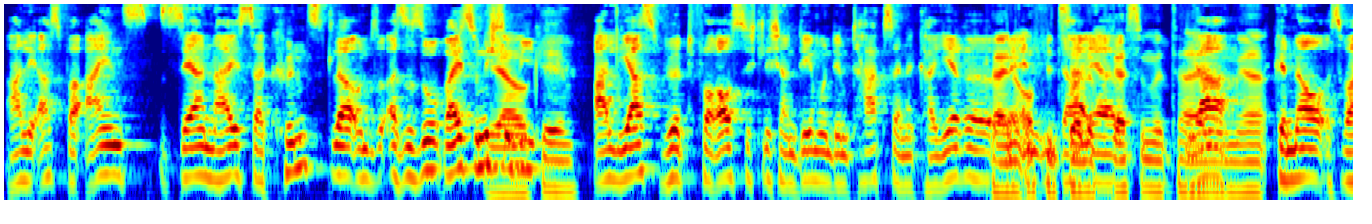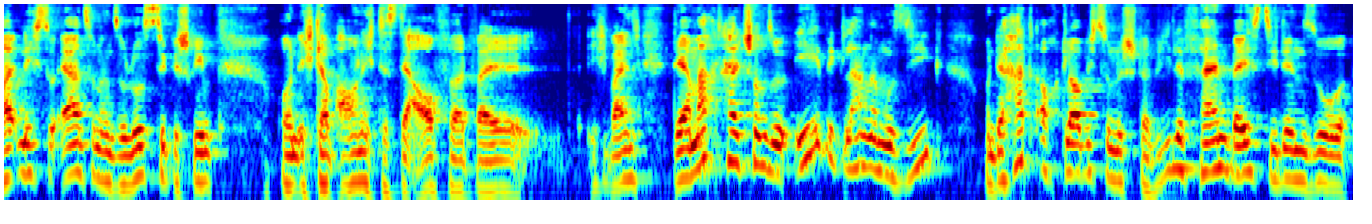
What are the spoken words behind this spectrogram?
Alias war eins, sehr nicer Künstler und so, also so, weißt du nicht ja, so wie okay. Alias wird voraussichtlich an dem und dem Tag seine Karriere Keine beenden, offizielle er, Pressemitteilung, ja, ja. Genau, es war halt nicht so ernst, sondern so lustig geschrieben und ich glaube auch nicht, dass der aufhört, weil ich weiß nicht, der macht halt schon so ewig lange Musik und der hat auch, glaube ich, so eine stabile Fanbase, die den so,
